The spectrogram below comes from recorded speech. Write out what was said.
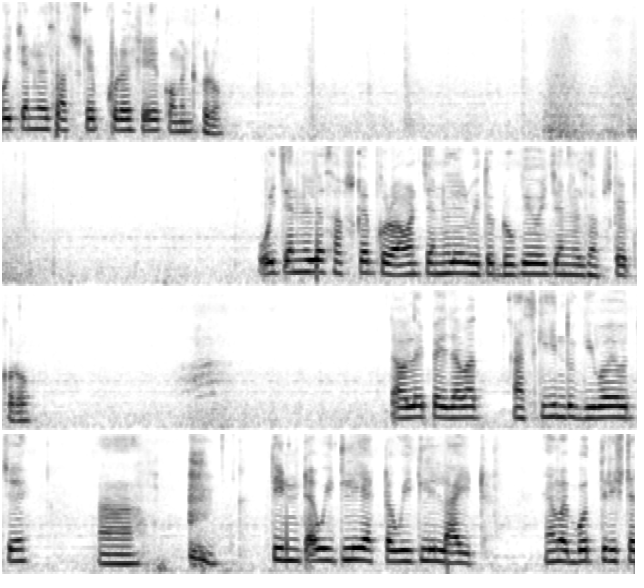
ওই চ্যানেল সাবস্ক্রাইব করে সে কমেন্ট করো। ওই চ্যানেলটা সাবস্ক্রাইব করো, আমার চ্যানেলের ভিতর ঢুকে ওই চ্যানেল সাবস্ক্রাইব করো। তাহলে পেয়ে যাবা। আজকে কিন্তু গিভওয়ে হচ্ছে তিনটা উইকলি একটা উইকলি লাইট হ্যাঁ ভাই, বত্রিশটা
